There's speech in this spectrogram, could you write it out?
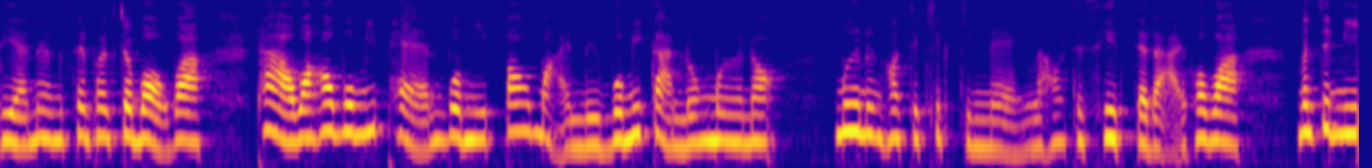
เดียหนึ่งเซนเพิ่จะบอกว่าถ้าว่าเฮาบ่มีแผนบ่มีเป้าหมาย หรือบ่มีการลงมือเนาะมือหนึ่งเขาจะคิดกินแหนงแล้วเขาจะคิดจะได้เพราะว่ามันจะมี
